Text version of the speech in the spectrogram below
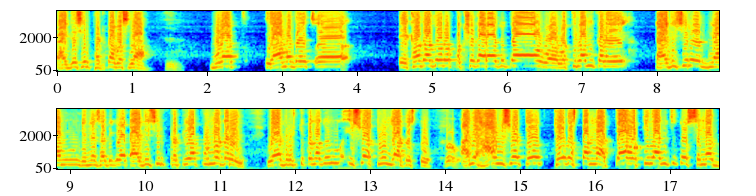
कायदेशीर फटका बसला. मुळात यामध्येच एखादा जर पक्षकार आहे तो त्या वकिलांकडे कायदेशीर ज्ञान घेण्यासाठी किंवा कायदेशीर प्रक्रिया पूर्ण करेल या दृष्टिकोनातून विश्वास ठेवून जात असतो. आणि हा विश्वास ठेव ठेवत असताना त्या वकिलांची तो सनद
